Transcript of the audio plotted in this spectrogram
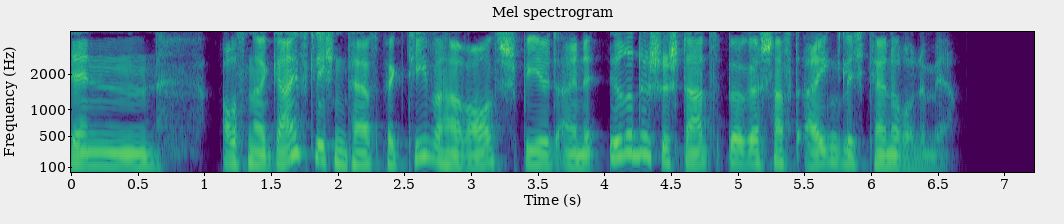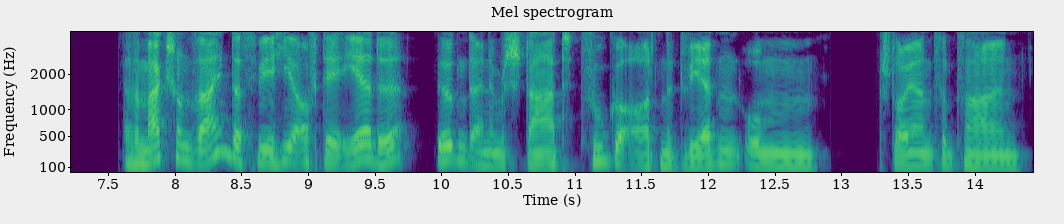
Denn aus einer geistlichen Perspektive heraus spielt eine irdische Staatsbürgerschaft eigentlich keine Rolle mehr. Also mag schon sein, dass wir hier auf der Erde irgendeinem Staat zugeordnet werden, um Steuern zu zahlen,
